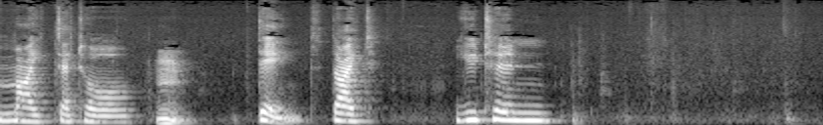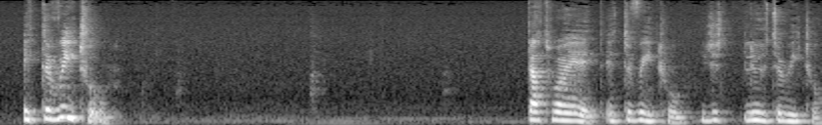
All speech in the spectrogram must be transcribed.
mindset or Mm. things. Like you can it's a retool. That's what it is. It's a retool. You just lose the retool.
